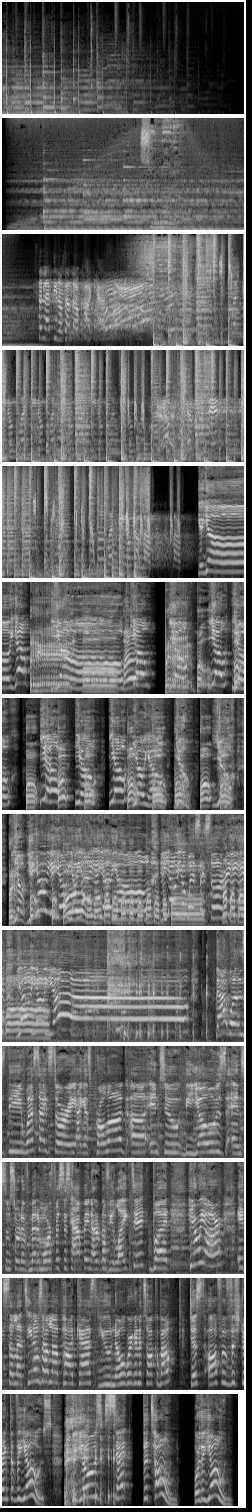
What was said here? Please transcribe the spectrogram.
Guess, prologue uh, into the Yo's and some sort of metamorphosis happened. I don't know if you liked it, but here we are. It's the Latinos Out Loud podcast. You know what we're going to talk about? Just off of the strength of the Yo's. The Yo's set the tone, or the Yon.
